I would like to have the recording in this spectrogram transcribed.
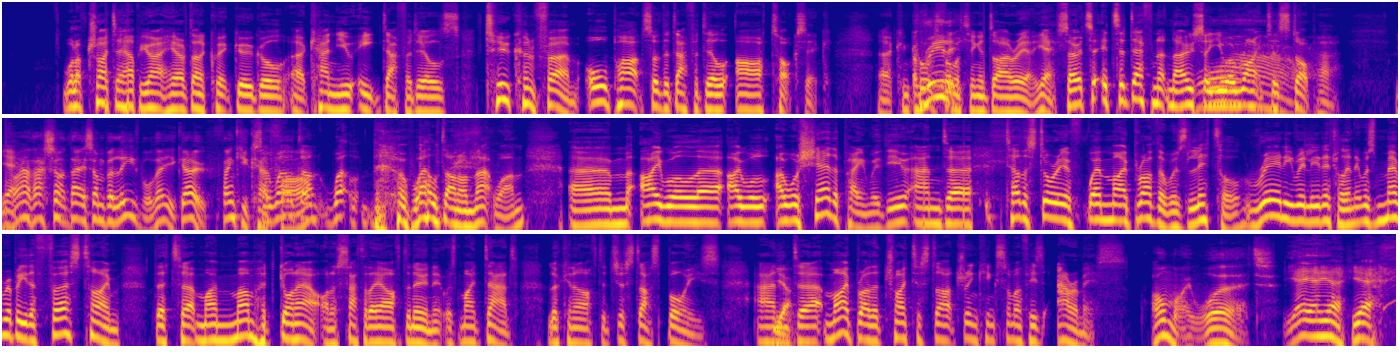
Well, I've tried to help you out here. I've done a quick Google. Uh, can you eat daffodils? To confirm, all parts of the daffodil are toxic. Uh, can cause really? vomiting and diarrhea. Yeah, so it's a, it's a definite no. So you were right to stop her. Yeah. Wow, that's not, that is unbelievable. There you go. Thank you, So well done, well, well done on that one. Um, I will, uh, I will, I will share the pain with you and uh, tell the story of when my brother was little, really, really little, and it was memorably the first time that uh, my mum had gone out on a Saturday afternoon. It was my dad looking after just us boys, and Yeah. uh, my brother tried to start drinking some of his Aramis. Oh my word! Yeah, yeah, yeah, yeah.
